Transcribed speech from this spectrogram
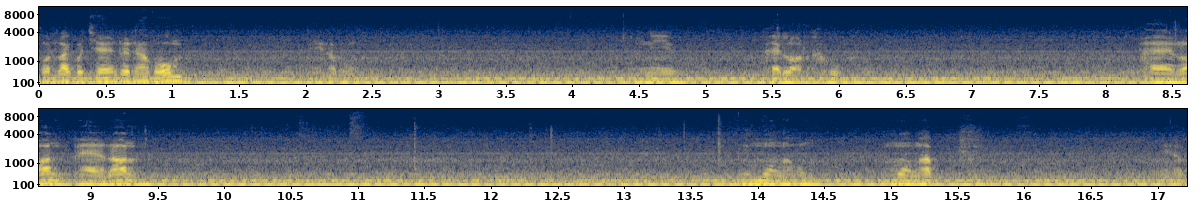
กดไลค์กดแชร์ด้วยนะครับผม นี่ครับผม นี่แพรรอนครับผม แพรรอน แพรรอนม่วงครับผมม่วงครับ นี่ครับ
